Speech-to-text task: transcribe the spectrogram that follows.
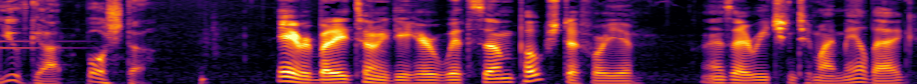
You've got Posta. Hey everybody, Tony D here with some posta for you. As I reach into my mailbag,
